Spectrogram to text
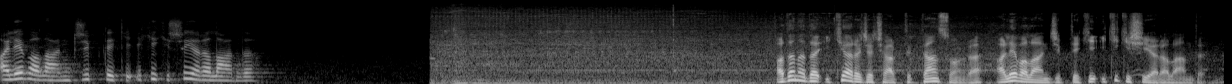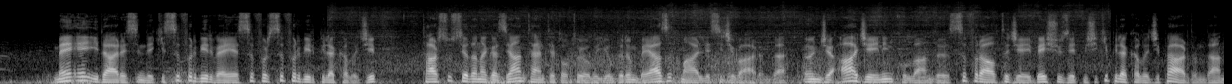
alev alan cipteki iki kişi yaralandı. Adana'da iki araca çarptıktan sonra alev alan cipteki iki kişi yaralandı. ME idaresindeki 01 VY 001 plakalı cip, Tarsusya'dan Gaziantep otoyolu Yıldırım Beyazıt Mahallesi civarında önce AC'nin kullandığı 06C 572 plakalı cipe ardından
